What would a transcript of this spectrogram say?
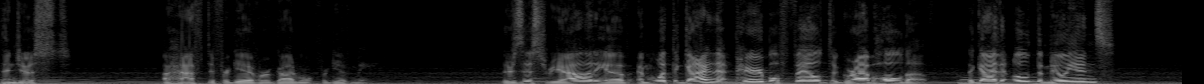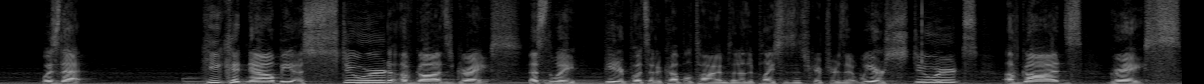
than just I have to forgive or God won't forgive me? There's this reality of, and what the guy in that parable failed to grab hold of, the guy that owed the millions, was that he could now be a steward of God's grace. That's the way Peter puts it a couple times in other places in Scripture, that we are stewards of God's grace.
